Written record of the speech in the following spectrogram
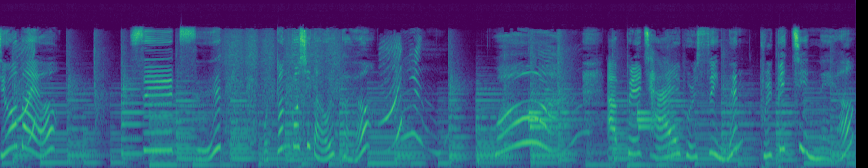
지워봐요. 쓱쓱. 어떤 것이 나올까요? 와 앞을 잘 볼 수 있는 불빛이 있네요.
